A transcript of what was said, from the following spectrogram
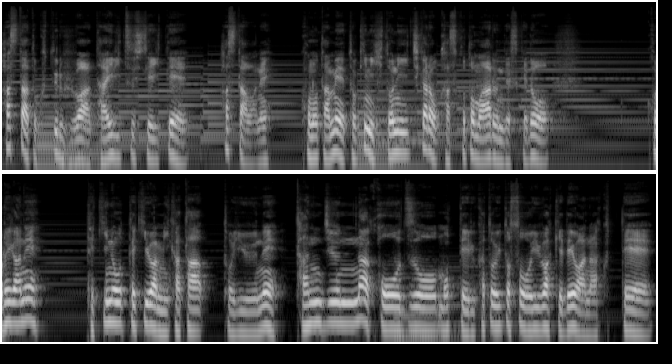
ハスターとクトゥルフは対立していてハスターはねこのため時に人に力を貸すこともあるんですけどこれがね敵の敵は味方というね単純な構図を持っているかというとそういうわけではなくて、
